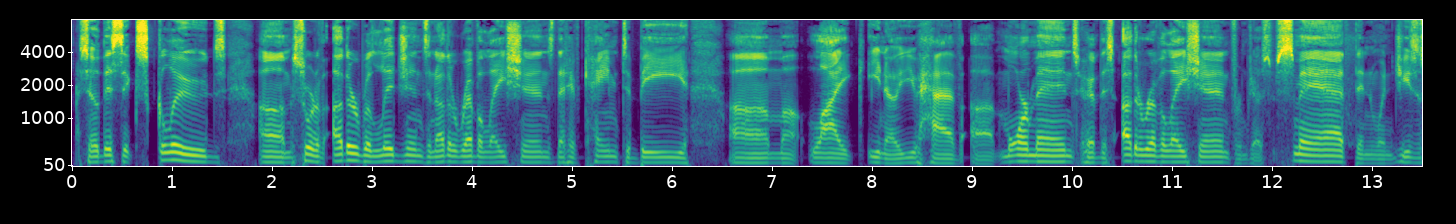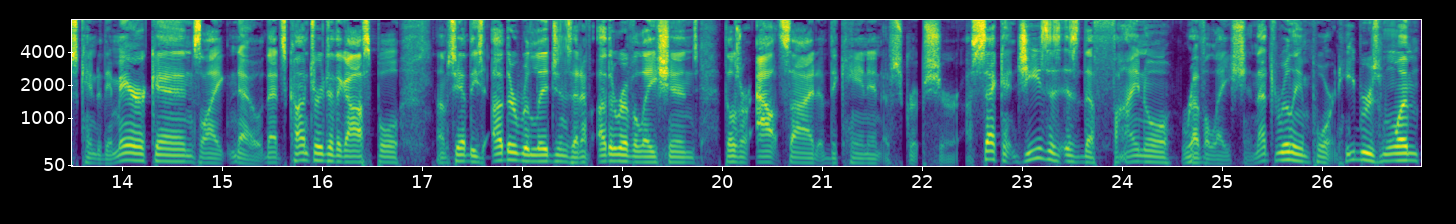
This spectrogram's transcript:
So this excludes um, sort of other religions and other revelations that have came to be, um, like you know you have uh, Mormons who have this other revelation from Joseph Smith, and when Jesus came to the Americans, like no, that's contrary to the gospel. Um, so you have these other religions that have other revelations; those are outside of the canon of Scripture. A second, Jesus is the final revelation. That's really important. Hebrews one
